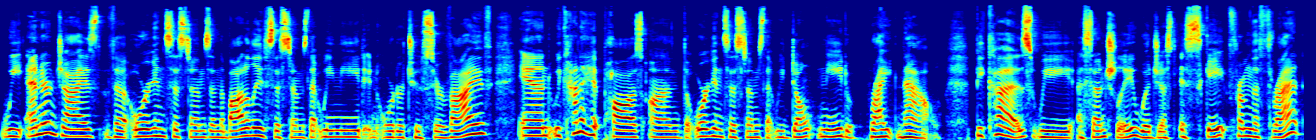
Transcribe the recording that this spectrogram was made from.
we energize the organ systems and the bodily systems that we need in order to survive. And we kind of hit pause on the organ systems that we don't need right now because we essentially would just escape from the threat.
